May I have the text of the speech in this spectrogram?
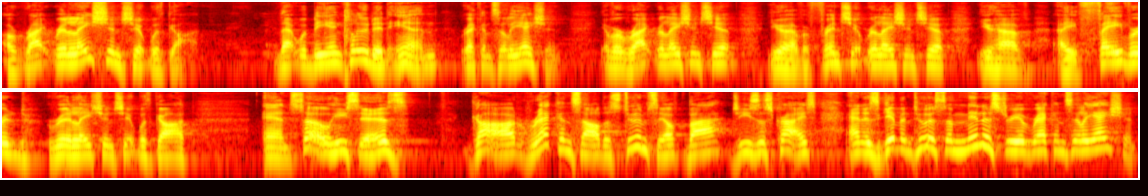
a right relationship with God. That would be included in reconciliation. You have a right relationship, you have a friendship relationship, you have a favored relationship with God. And so he says, God reconciled us to himself by Jesus Christ and has given to us a ministry of reconciliation.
